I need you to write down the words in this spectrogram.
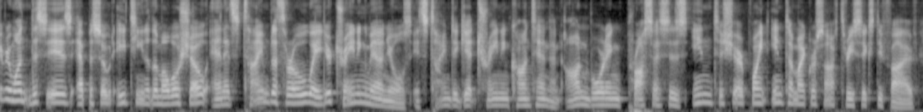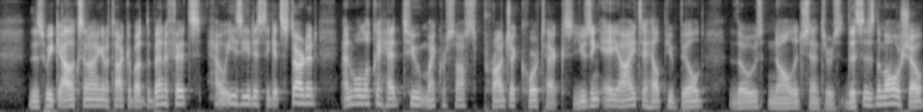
everyone, this is episode 18 of the Mobo Show, and it's time to throw away your training manuals. It's time to get training content and onboarding processes into SharePoint, into Microsoft 365. This week, Alex and I are going to talk about the benefits, how easy it is to get started, and we'll look ahead to Microsoft's Project Cortex, using AI to help you build those knowledge centers. This is the Mobo Show.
